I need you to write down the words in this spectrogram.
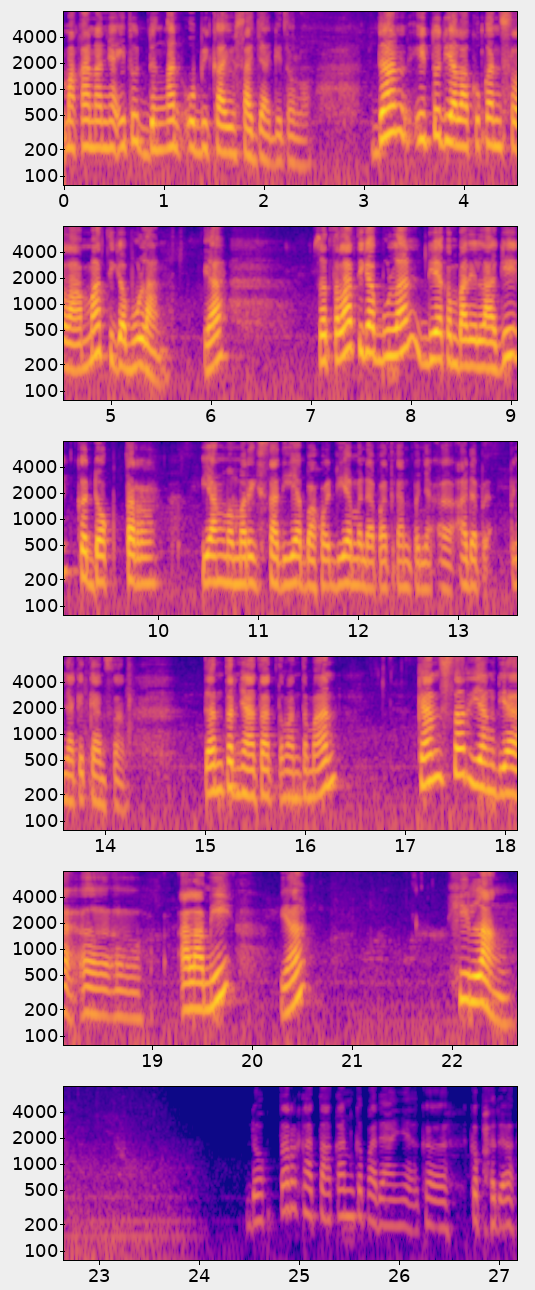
makanannya itu dengan ubi kayu saja gitu loh. Dan itu dia lakukan selama tiga bulan ya. Setelah tiga bulan dia kembali lagi ke dokter yang memeriksa dia bahwa dia mendapatkan penya uh, ada penyakit kanker Dan ternyata teman-teman, kanker yang dia uh, alami ya hilang. Dokter katakan kepadanya ke kepada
